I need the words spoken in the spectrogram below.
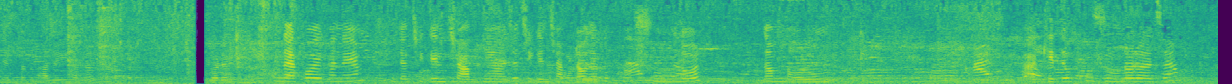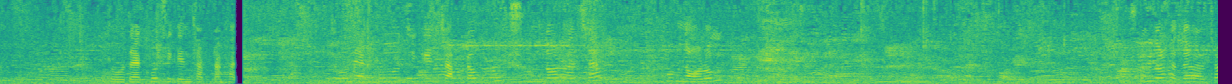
টেস্টটা তো ভালোই হবে। করে দেখো এখানে এটা চিকেন চাপ নেওয়া হয়েছে চিকেন চাপটাও দেখো খুব সুন্দর, একদম নরম। আর খেতেও খুব সুন্দর হয়েছে। তো দেখো চিকেন চাপটা খাই তো দেখো চিকেন চাপটাও খুব সুন্দর হয়েছে, খুব নরম খুব সুন্দর খেতে হয়েছে।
